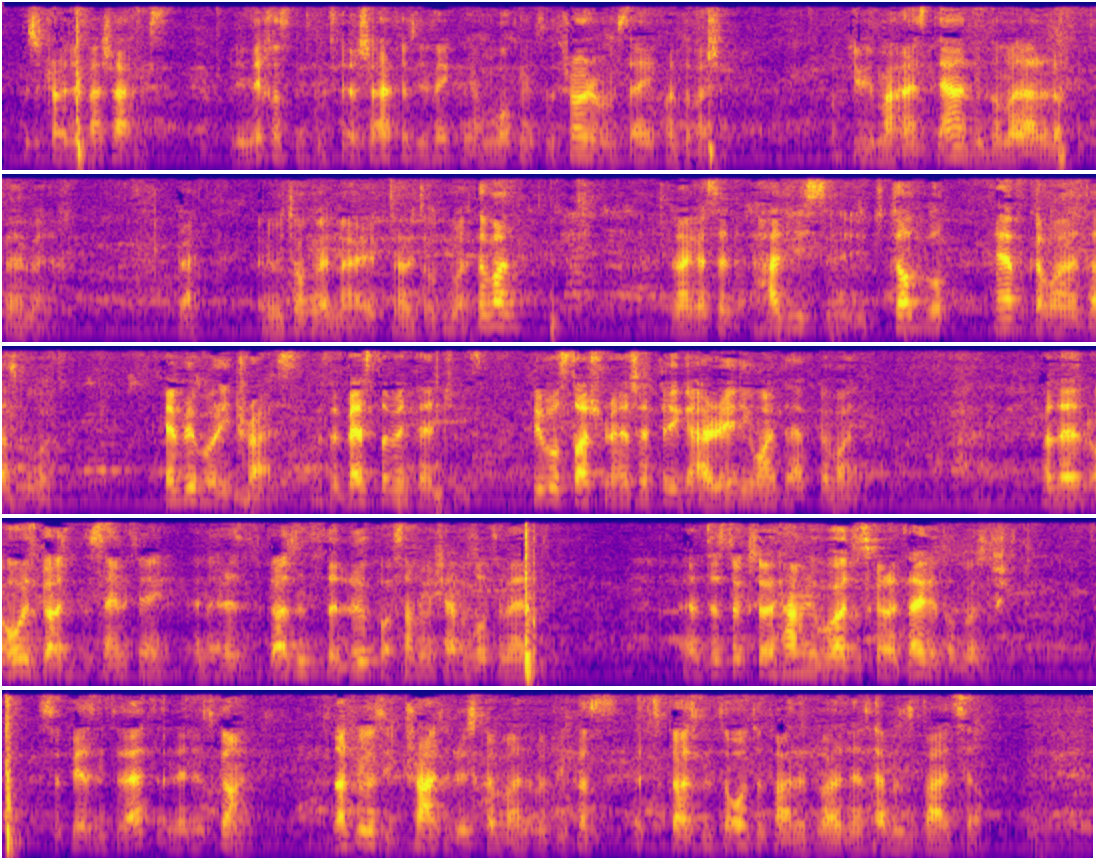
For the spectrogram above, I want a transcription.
Because you're trying to do Shachris. You're nichas into the Tefillah Shachris, you're thinking, I'm walking into the throne room, I'm staying in front of Hashem. I'm keeping my eyes down, the Malach look at Melech. Right. And we're talking about marriage, now we're talking about Kavanah. And like I said, how do you, say, you tell people, have Kavanah it doesn't work. Everybody tries, with the best of intentions. People start from Ezra thinking, I really want to have Kavanah. But it always goes into the same thing. And it goes into the loop of something which happens automatically. And just look so how many words it's going to take until it goes, disappears into that and then it's gone. Not because he's trying to do his kavanah, but because it goes into autopilot and that happens by itself.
